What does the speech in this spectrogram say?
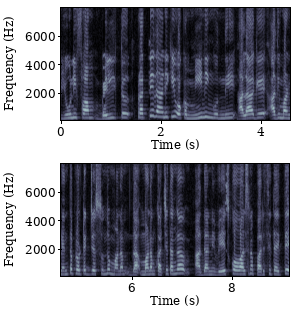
యూనిఫామ్ బెల్ట్ ప్రతి దానికి ఒక మీనింగ్ ఉంది. అలాగే అది మనం ఎంత ప్రొటెక్ట్ చేస్తుందో మనం దా- మనం ఖచ్చితంగా దాన్ని వేసుకోవాల్సిన పరిస్థితి అయితే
